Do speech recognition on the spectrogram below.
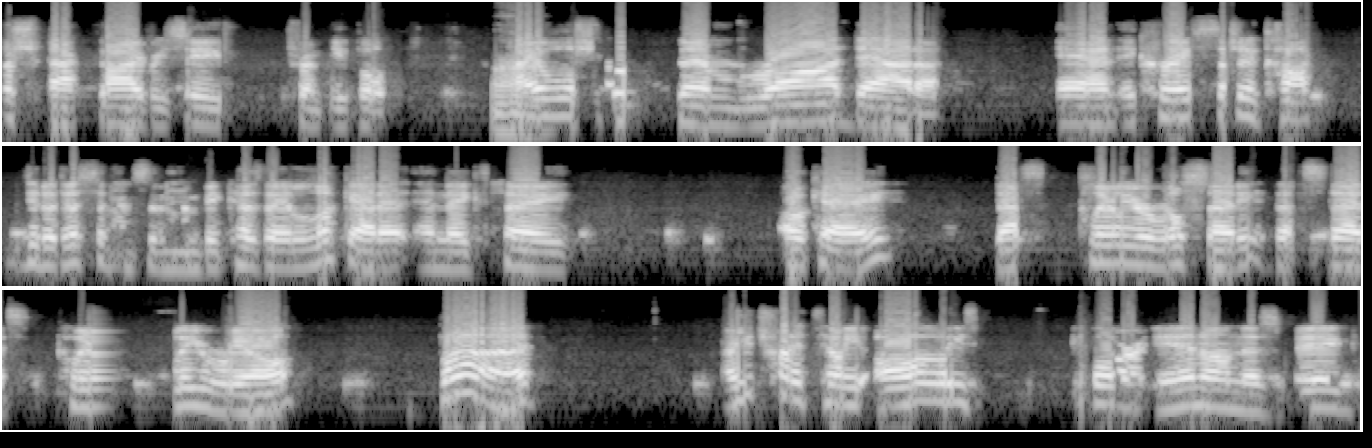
pushback that I've received from people. uh-huh. I will show them raw data, and it creates such a cognitive dissonance in them because they look at it and they say, "Okay, that's clearly a real study. That's that's clearly real, but are you trying to tell me all these people are in on this big?"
